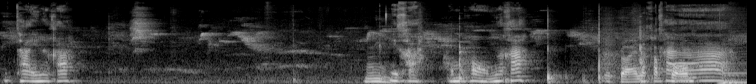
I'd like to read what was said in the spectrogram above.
พริกไทยนะคะ อืมนี่ค่ะ หอมๆนะคะ เรียบร้อยแล้วครับค่ะ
